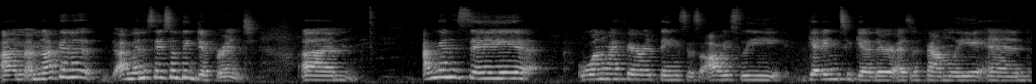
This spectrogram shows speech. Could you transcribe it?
Um, I'm not gonna, I'm gonna say something different. Um, I'm gonna say one of my favorite things is obviously getting together as a family and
